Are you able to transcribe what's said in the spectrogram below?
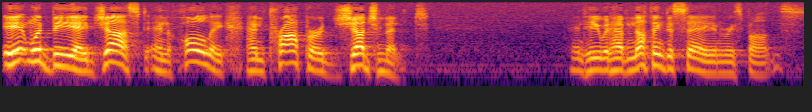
it would be a just and holy and proper judgment. And he would have nothing to say in response.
